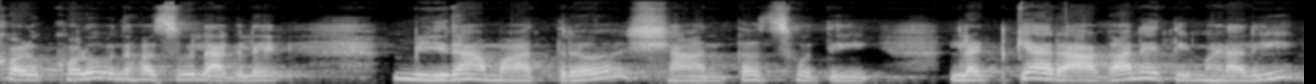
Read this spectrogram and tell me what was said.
खळखळून हसू लागले. मीरा मात्र शांतच होती. लटक्या रागाने ती म्हणाली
